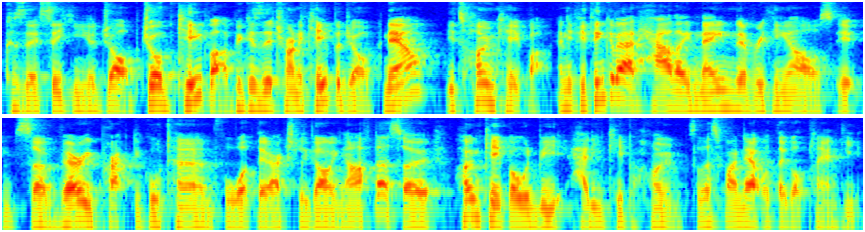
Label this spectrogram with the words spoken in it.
because they're seeking a job, JobKeeper because they're trying to keep a job. Now, it's HomeKeeper. And if you think about how they named everything else, it's a very practical term for what they're actually going after. So HomeKeeper would be how do you keep a home? So let's find out what they got planned here.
